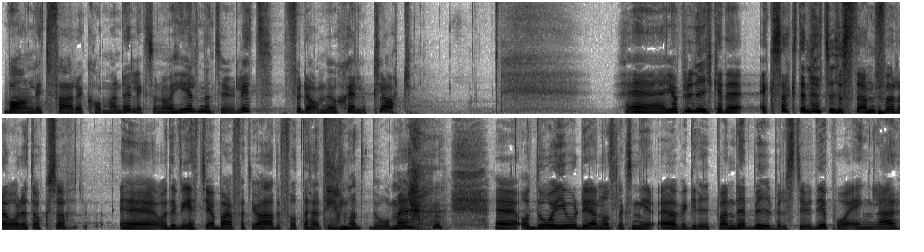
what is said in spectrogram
vanligt förekommande. Liksom. Det var helt naturligt för dem, det var självklart. Eh, jag predikade exakt den här tisdagen förra året också Eh, och det vet jag bara för att jag hade fått det här temat då med. Eh, och då gjorde jag någon slags mer övergripande bibelstudie på änglar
